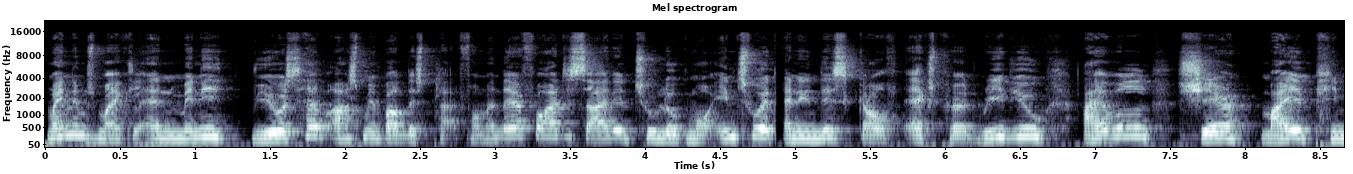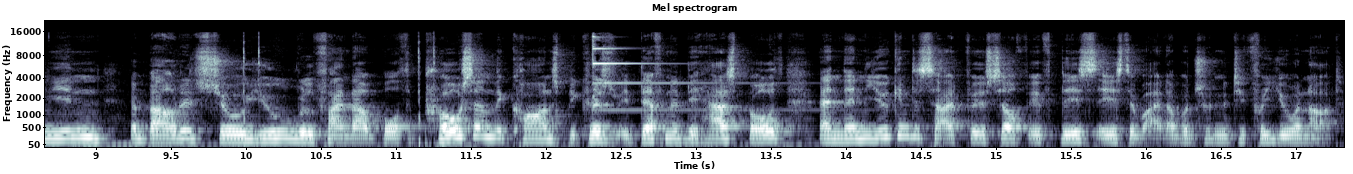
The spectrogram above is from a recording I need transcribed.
My name is Michael and many viewers have asked me about this platform and therefore I decided to look more into it and in this GauthExpert review I will share my opinion about it so you will find out both the pros and the cons because it definitely has both and then you can decide for yourself if this is the right opportunity for you or not.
